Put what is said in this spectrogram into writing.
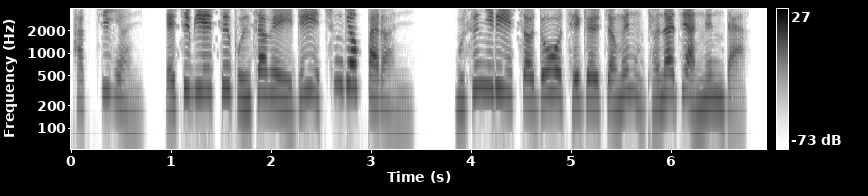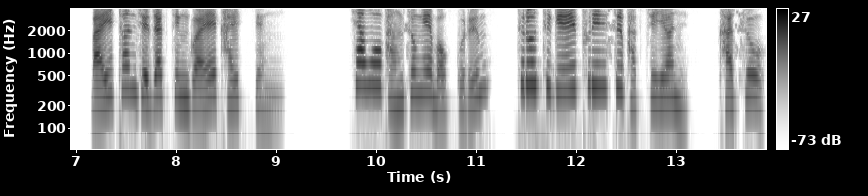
박지현, SBS 본사회의 뒤 충격 발언. 무슨 일이 있어도 제 결정은 변하지 않는다. 마이턴 제작진과의 갈등. 향후 방송의 먹구름, 트로트계의 프린스 박지현, 가수,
